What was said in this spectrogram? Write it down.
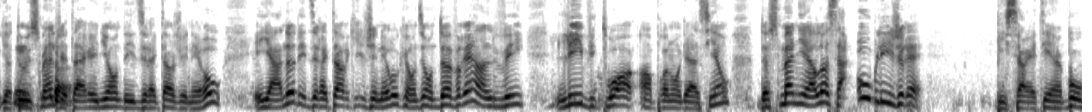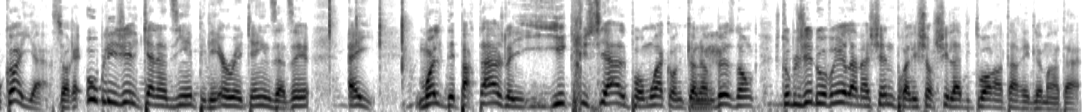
Il y a deux semaines, j'étais à la réunion des directeurs généraux et il y en a des directeurs généraux qui ont dit on devrait enlever les victoires en prolongation. De cette manière-là, ça obligerait puis ça aurait été un beau cas hier. Ça aurait obligé le Canadien puis les Hurricanes à dire Hey, moi, le départage, il est crucial pour moi contre Columbus. Donc, je suis obligé d'ouvrir la machine pour aller chercher la victoire en temps réglementaire.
